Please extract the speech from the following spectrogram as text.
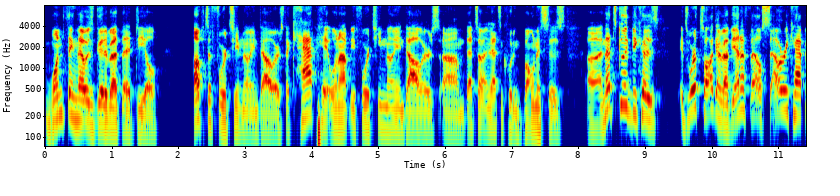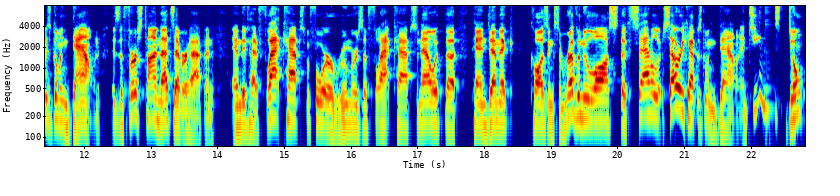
One thing that was good about that deal, up to $14 million. The cap hit will not be $14 million. Um, that's that's including bonuses, uh, and that's good because it's worth talking about. The NFL salary cap is going down. This is the first time that's ever happened, and they've had flat caps before, or rumors of flat caps. So now with the pandemic causing some revenue loss, the salary cap is going down, and teams don't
